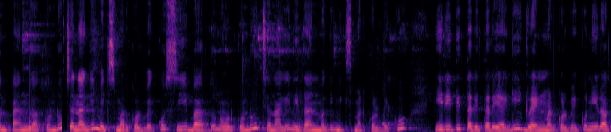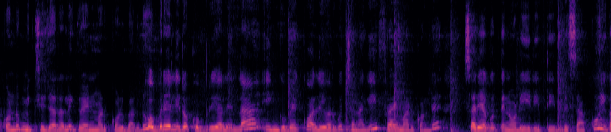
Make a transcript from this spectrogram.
ಒಂದು ಪ್ಯಾನ್ಗೆ ಹಾಕ್ಕೊಂಡು ಚೆನ್ನಾಗಿ ಮಿಕ್ಸ್ ಮಾಡ್ಕೊಳ್ಬೇಕು. ಸೀಬಾರ್ದು ನೋಡಿಕೊಂಡು ಚೆನ್ನಾಗಿ ನಿಧಾನವಾಗಿ ಮಿಕ್ಸ್ ಮಾಡ್ಕೊಳ್ಬೇಕು. ಈ ರೀತಿ ತರಿ ತರಿಯಾಗಿ ಗ್ರೈಂಡ್ ಮಾಡ್ಕೊಳ್ಬೇಕು. ನೀರು ಹಾಕ್ಕೊಂಡು ಮಿಕ್ಸಿ ಜಾರಲ್ಲಿ ಗ್ರೈಂಡ್ ಮಾಡ್ಕೊಳ್ಬಾರ್ದು. ಕೊಬ್ಬರಿಯಲ್ಲಿರೋ ಕೊಬ್ಬರಿಯಲ್ಲೆಲ್ಲ ಇಂಗಬೇಕು ಅಲ್ಲಿವರೆಗೂ ಚೆನ್ನಾಗಿ ಫ್ರೈ ಮಾಡಿಕೊಂಡ್ರೆ ಸರಿಯಾಗುತ್ತೆ. ನೋಡಿ ಈ ರೀತಿ ಇದ್ದರೆ ಸಾಕು. ಈಗ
